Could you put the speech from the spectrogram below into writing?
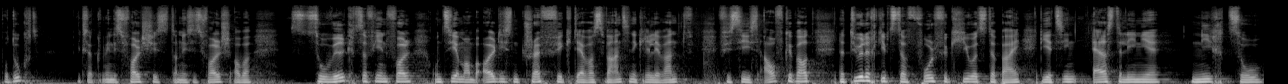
Produkt wie gesagt, wenn es falsch ist, dann ist es falsch, aber so wirkt es auf jeden Fall. Und sie haben aber all diesen Traffic, der was wahnsinnig relevant für sie ist, aufgebaut. Natürlich gibt es da voll für Keywords dabei, die jetzt in erster Linie nicht so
